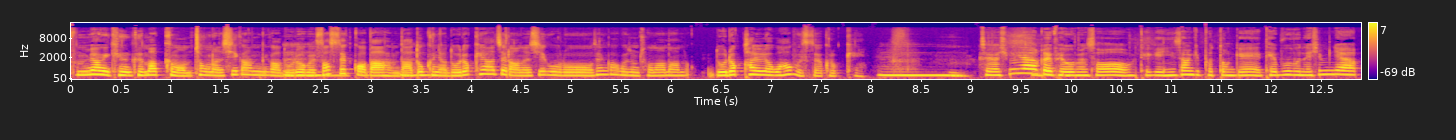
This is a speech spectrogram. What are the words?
분명히 그, 그만큼 엄청난 시간과 노력을 음. 썼을 거다. 그럼 나도 음. 그냥 노력해야지라는 식으로 생각을 좀 전환하 노력하려고 하고 있어요. 그렇게. 음, 제가 심리학을 배우면서 되게 인상 깊었던 게 대부분의 심리학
